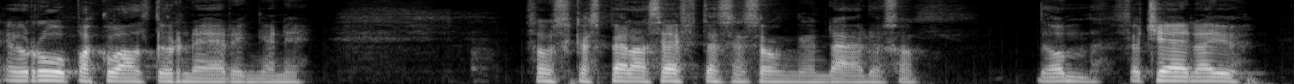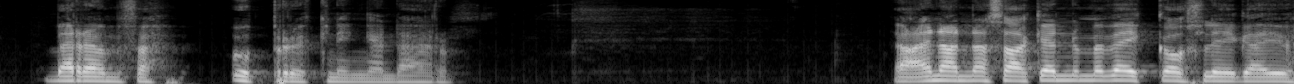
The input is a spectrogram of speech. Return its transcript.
Europakvalturneringen som ska spelas efter säsongen där då. Så de förtjänar ju beröm för uppryckningen där. Ja, en annan sak ännu med Veikkausliga är ju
